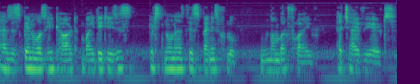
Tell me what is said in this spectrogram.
as Spain was hit hard by the disease, it's known as the Spanish flu. Number 5. HIV AIDS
